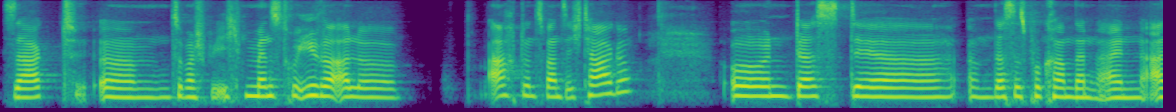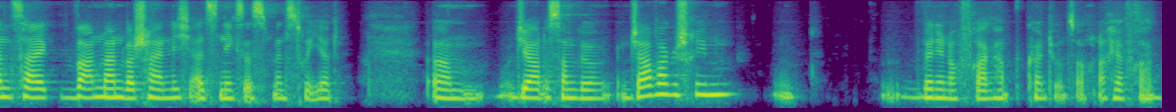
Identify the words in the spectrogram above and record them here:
sagt, ähm, zum Beispiel, ich menstruiere alle 28 Tage und dass, der, ähm, dass das Programm dann einen anzeigt, wann man wahrscheinlich als nächstes menstruiert. Ähm, und ja, das haben wir in Java geschrieben. Wenn ihr noch Fragen habt, könnt ihr uns auch nachher fragen.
